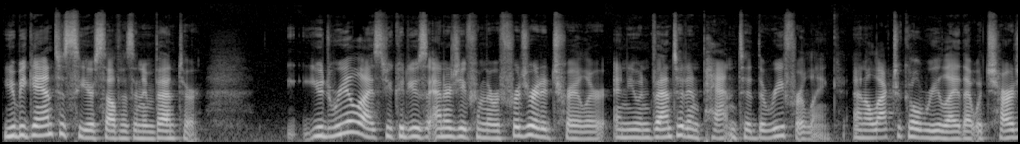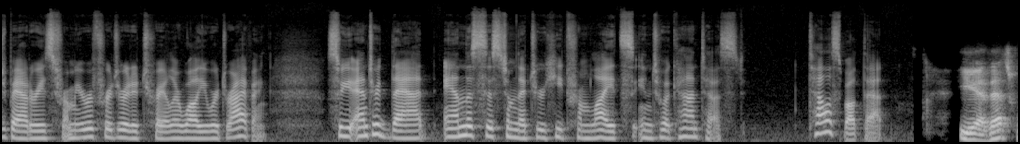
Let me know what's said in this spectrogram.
You began to see yourself as an inventor you'd realized you could use energy from the refrigerated trailer, and you invented and patented the Reefer Link, an electrical relay that would charge batteries from your refrigerated trailer while you were driving. So you entered that and the system that drew heat from lights into a contest. Tell us about that. Yeah, that's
